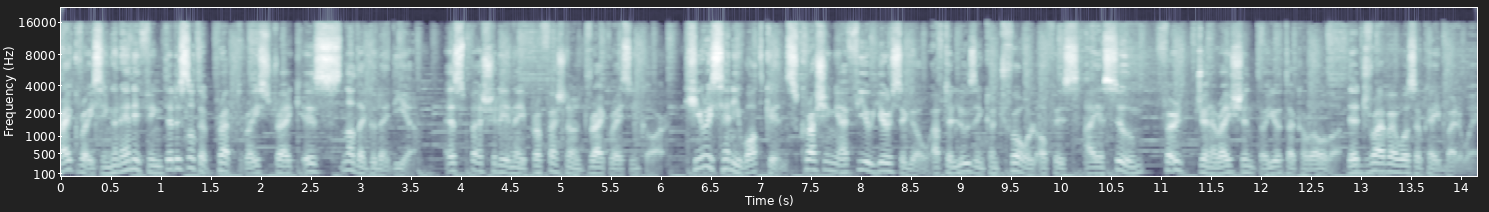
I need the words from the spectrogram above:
Drag racing on anything that is not a prepped racetrack is not a good idea, especially in a professional drag racing car. Here is Henny Watkins crashing a few years ago after losing control of his, I assume, first generation Toyota Corolla. The driver was okay by the way.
